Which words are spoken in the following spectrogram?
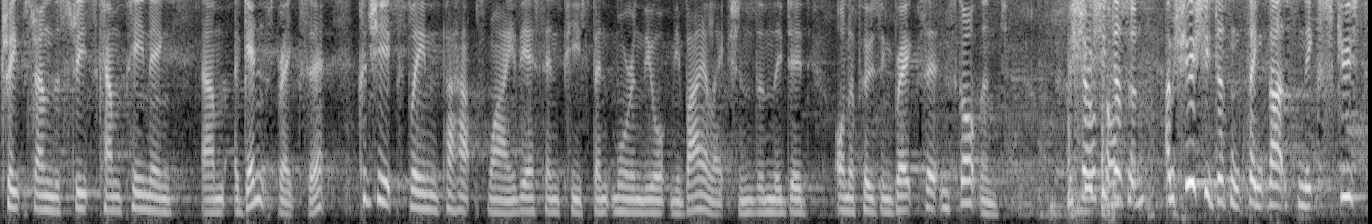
traipsed around the streets campaigning um, against Brexit, could she explain perhaps why the SNP spent more in the Orkney by-election than they did on opposing Brexit in Scotland? I'm sure, she doesn't, I'm sure she doesn't think that's an excuse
